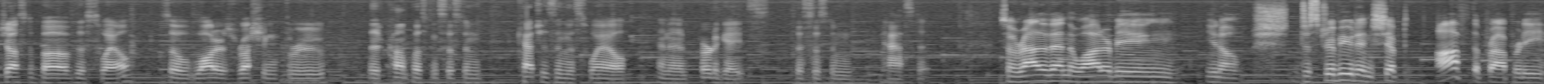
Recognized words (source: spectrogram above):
just above the swale. So water is rushing through the composting system, catches in the swale, and then fertigates the system past it. So rather than the water being, you know, distributed and shipped off the property,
